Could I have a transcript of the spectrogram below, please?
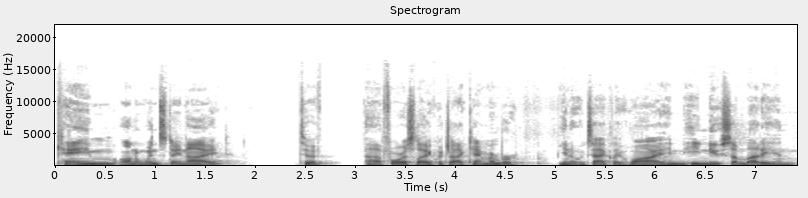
came on a Wednesday night to uh, Forest Lake, which I can't remember, you know, exactly why. He, he knew somebody, and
